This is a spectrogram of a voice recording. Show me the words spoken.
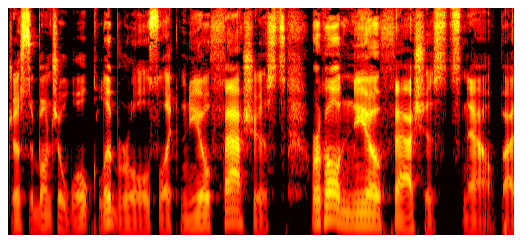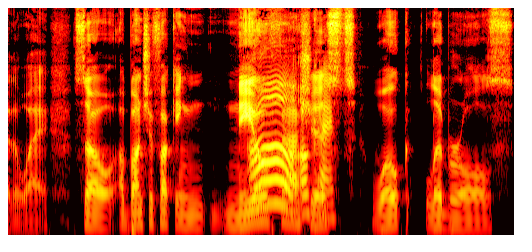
Just a bunch of woke liberals, like neo fascists. We're called neo fascists now, by the way. So a bunch of fucking neo fascists, oh, woke liberals,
